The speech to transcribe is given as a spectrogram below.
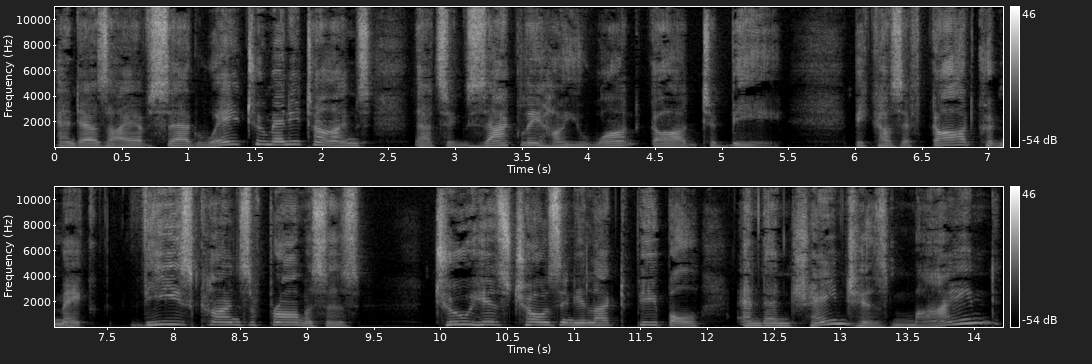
And as I have said way too many times, that's exactly how you want God to be. Because if God could make these kinds of promises, to his chosen elect people and then change his mind?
